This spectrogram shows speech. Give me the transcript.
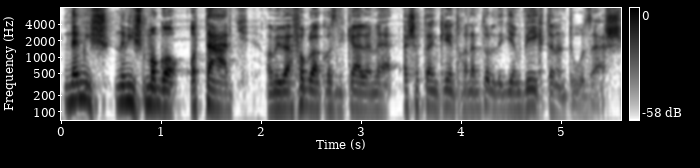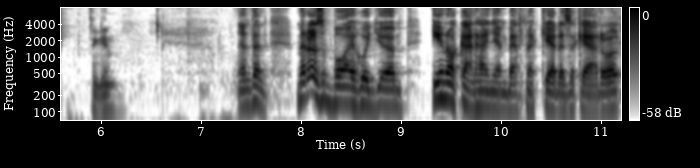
nem is, nem is maga a tárgy, amivel foglalkozni kellene esetenként, hanem tudod, egy ilyen végtelen túlzás. Igen. Érted? Mert az a baj, hogy én akárhány embert megkérdezek erről,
